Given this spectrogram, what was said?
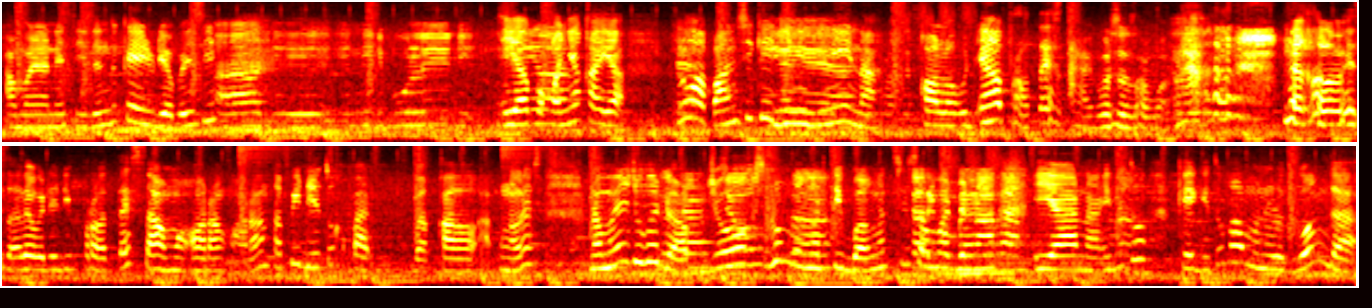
sama netizen tuh kayak di apa sih? Ah di ini dibully di iya. pokoknya kayak lu apaan sih kayak Iya, gini-gini? iya, nah diprotes. kalau udah ya, protes. Ah gue susah banget. Nah kalau misalnya udah diprotes sama orang-orang tapi dia tuh kepa- bakal ngeles. Namanya juga dark jokes. Lu nggak nah. ngerti banget sih sama kebenaran. iya nah itu tuh kayak gitu kalau menurut gua nggak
